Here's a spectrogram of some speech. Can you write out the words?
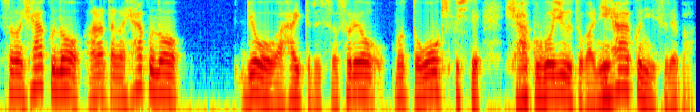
その100の、あなたが100の量が入ってるとしたら、それをもっと大きくして150とか200にすれば、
